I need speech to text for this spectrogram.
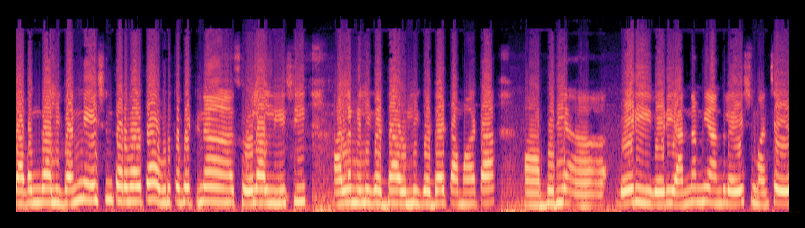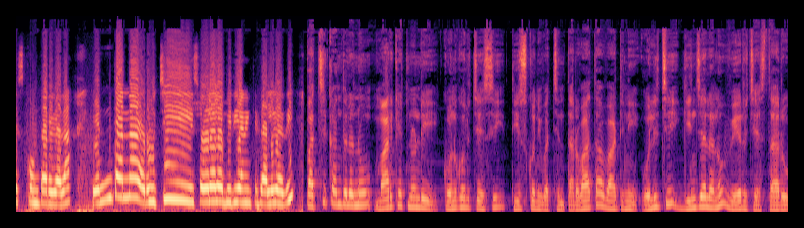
లవంగాలు ఇవన్నీ వేసిన తర్వాత ఉడకబెట్టిన సోలాలను వేసి అల్లం ఎల్లిగడ్డ ఉల్లిగడ్డ టమాటా బిర్యా వేడి వేడి అన్నంని అందులో వేసి మంచిగా వేసుకుంటారు కదా. ఎంతన్నా రుచి సోలాల బిర్యానీకి తలగది. పచ్చి కందులను మార్కెట్ నుండి కొనుగోలు చేసి తీసుకొని వచ్చిన తర్వాత వాటిని ఒలిచి గింజలను వేరు చేస్తారు.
